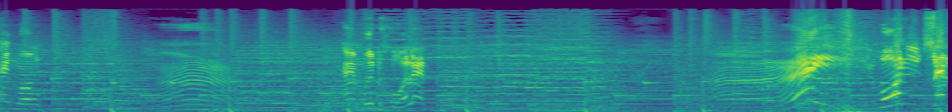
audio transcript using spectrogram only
ให้งงให้มึนหัวเล่นอ่าเฮ้ยวนเสร็จ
